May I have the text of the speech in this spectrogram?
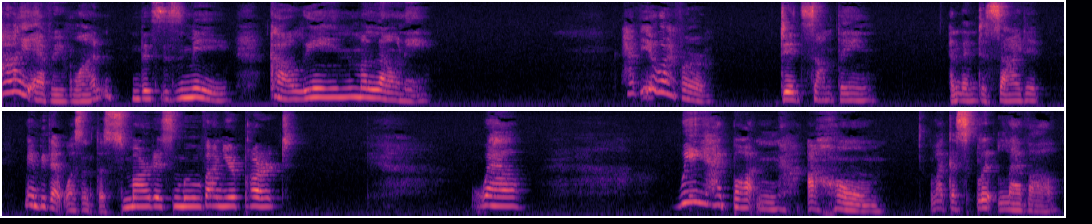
Hi, everyone. This is me, Colleen Maloney. Have you ever did something and then decided maybe that wasn't the smartest move on your part? Well, we had bought a home, like a split level,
